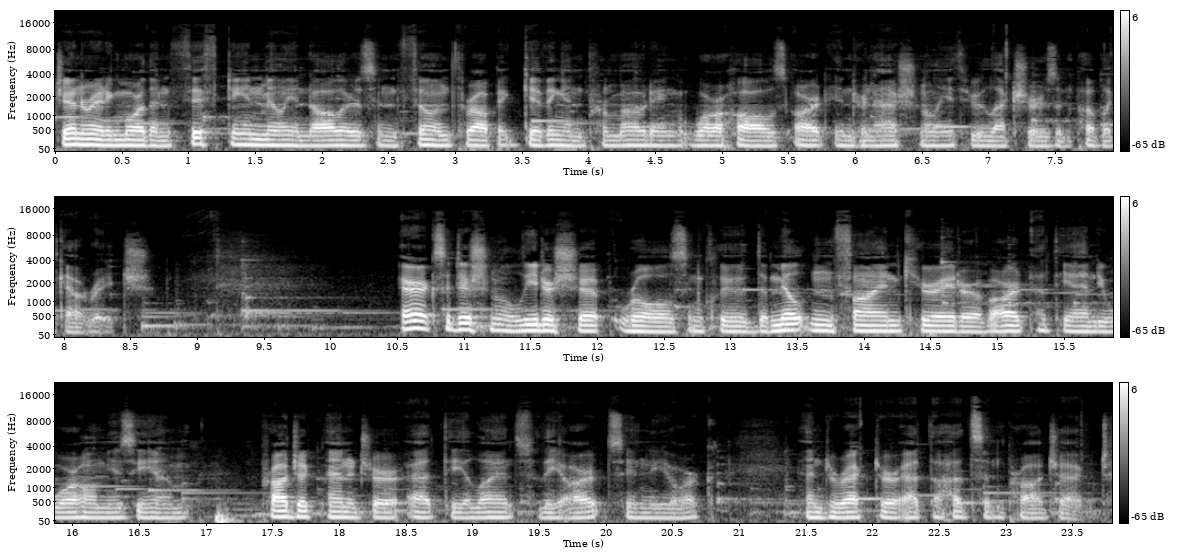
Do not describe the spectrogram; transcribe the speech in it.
generating more than $15 million in philanthropic giving and promoting Warhol's art internationally through lectures and public outreach. Eric's additional leadership roles include the Milton Fine Curator of Art at the Andy Warhol Museum, project manager at the Alliance for the Arts in New York, and director at the Hudson Project.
